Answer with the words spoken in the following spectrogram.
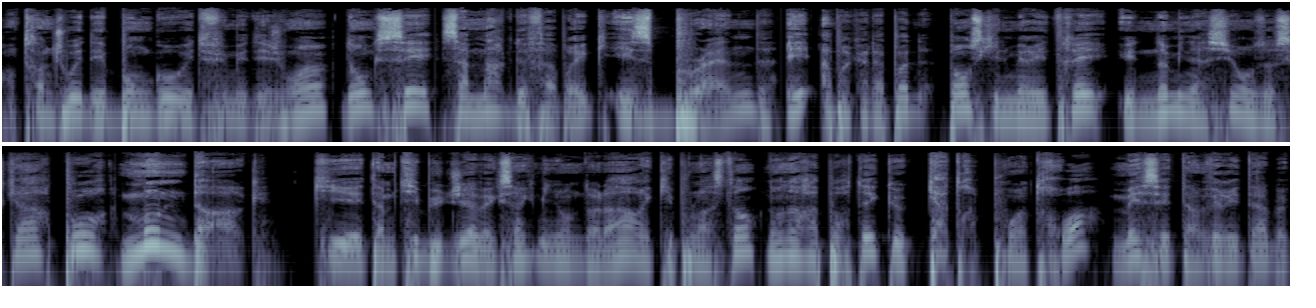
en train de jouer des bongos et de fumer des joints. Donc c'est sa marque de fabrique, his brand. Et Abracadapod pense qu'il mériterait une nomination aux Oscars pour Moondog qui est un petit budget avec 5 millions de dollars et qui pour l'instant n'en a rapporté que 4.3, mais c'est un véritable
